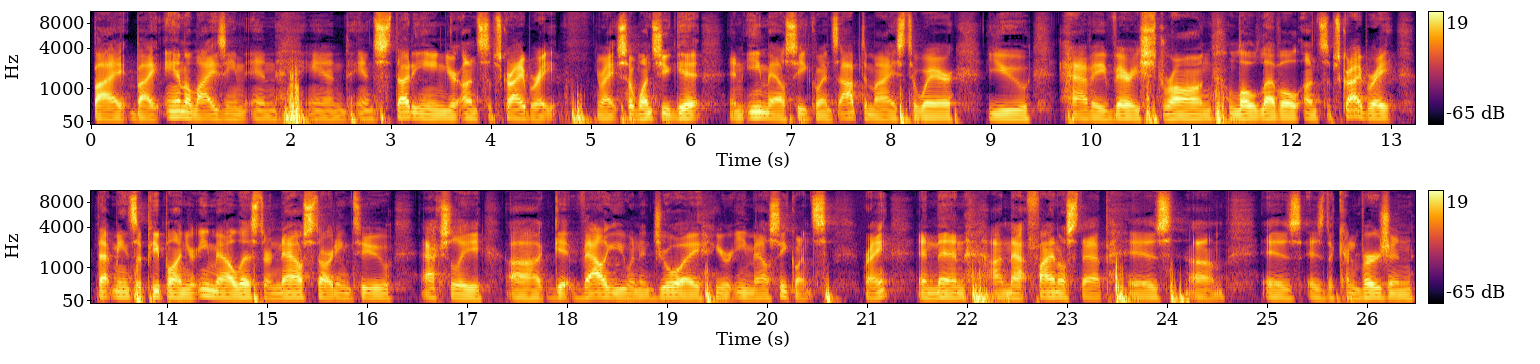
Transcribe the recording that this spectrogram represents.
by by analyzing and and and studying your unsubscribe rate right? So once you get an email sequence optimized to where you have a very strong low level unsubscribe rate that means that people on your email list are now starting to actually uh, get value and enjoy your email sequence right? And then on that final step is um, is is the conversion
